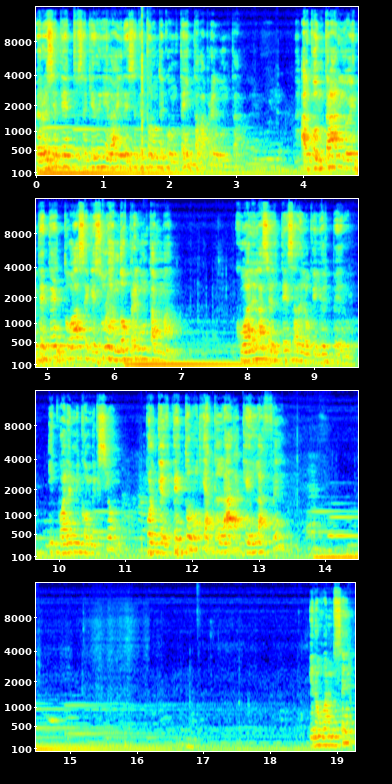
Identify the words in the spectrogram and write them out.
Pero ese texto se queda en el aire, ese texto no te contesta la pregunta. Al contrario, este texto hace que surjan dos preguntas más. ¿Cuál es la certeza de lo que yo espero? ¿Y cuál es mi convicción? Porque el texto no te aclara qué es la fe. You know what I'm saying?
